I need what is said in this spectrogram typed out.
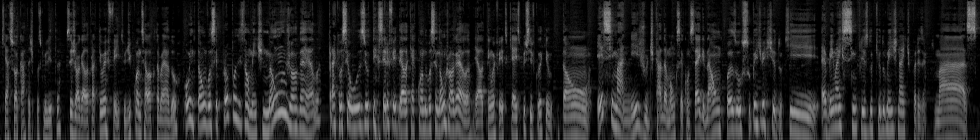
que é a sua carta de possibilita. Você joga ela para ter o efeito de quando você aloca o trabalhador, ou então você propositalmente não joga ela para que você use o terceiro efeito dela, que é quando você não joga ela. E ela tem um efeito que é específico daquilo. Então, esse manejo de cada mão que você consegue dá um puzzle super divertido, que é bem mais simples do que o do Mage Knight, por exemplo. Mas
